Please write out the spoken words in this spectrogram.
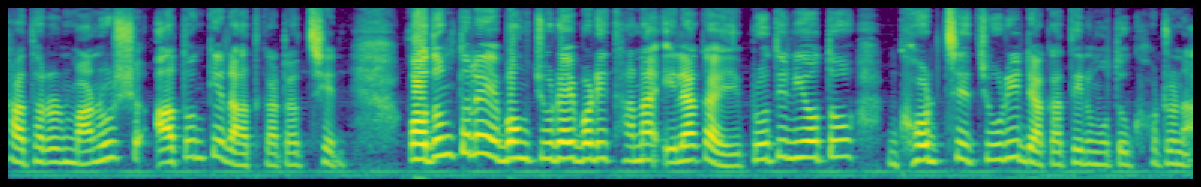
সাধারণ মানুষ আতঙ্কে রাত কাটাচ্ছেন। কদমতলা এবং চুড়াইবাড়ি থানা এলাকায় প্রতিনিয়ত ঘটছে চুরি ডাকাতির মতো ঘটনা।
